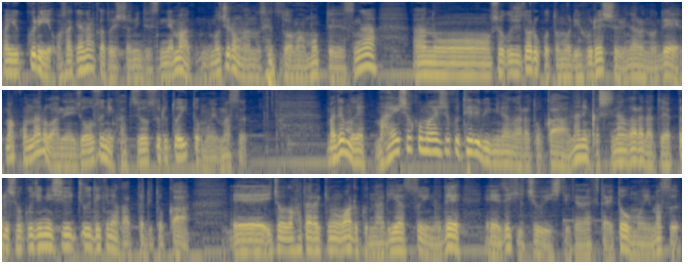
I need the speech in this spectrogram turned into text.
ま、ゆっくりお酒なんかと一緒にですね、ま、もちろんあの、節度を守ってですが、あのー、食事とることもリフレッシュになるので、ま、こんなのはね、上手に活用するといいと思います。まあでもね、毎食毎食テレビ見ながらとか、何かしながらだとやっぱり食事に集中できなかったりとか、えー、胃腸の働きも悪くなりやすいので、えー、ぜひ注意していただきたいと思います。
